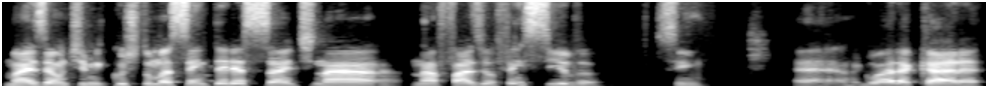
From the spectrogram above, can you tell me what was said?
mas é um time que costuma ser interessante na, na fase ofensiva. Sim. É, agora, cara,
